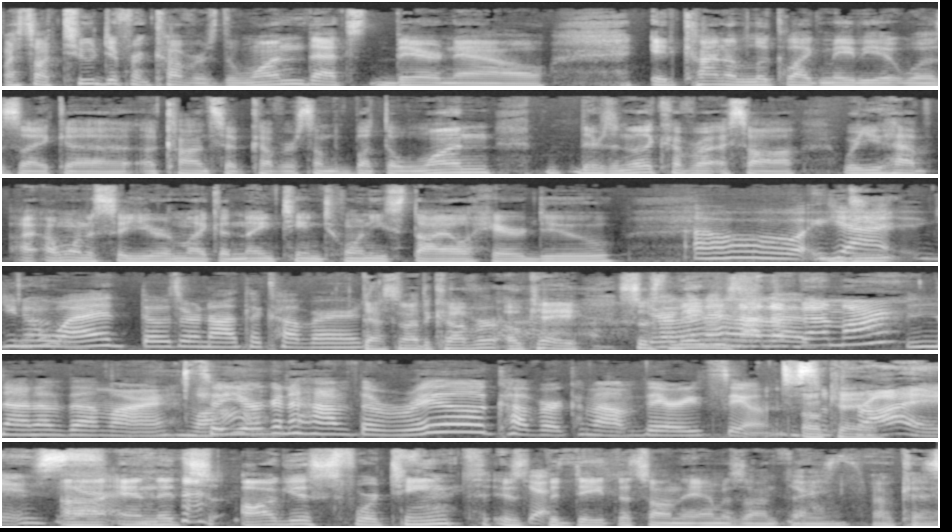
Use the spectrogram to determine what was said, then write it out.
I saw two different covers. The one that's there now, it kind of looked like maybe it was like a, a concept cover or something. But the one there's another cover I saw where you have I, I want to say you're in like a 1920 style hairdo. Oh, yeah. Do You, know what? Those are not the covers. That's not the cover. Okay, so You're maybe gonna have None of them are? None of them are. So you're going to have the real cover come out very soon. Okay. Surprise. Uh, and it's August 14th is Yes. the date that's on the Amazon thing. Okay.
